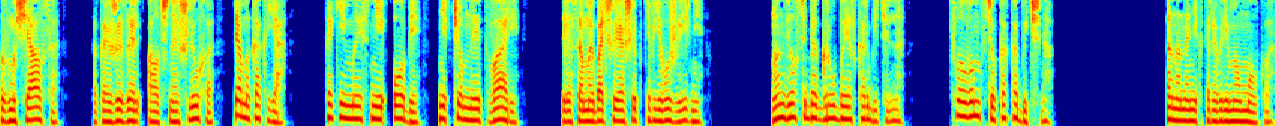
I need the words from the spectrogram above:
возмущался. Какая Жизель алчная шлюха, прямо как я. Какие мы с ней обе, никчемные твари. Две самые большие ошибки в его жизни. Он вел себя грубо и оскорбительно. Словом, все как обычно. Она на некоторое время умолкла.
